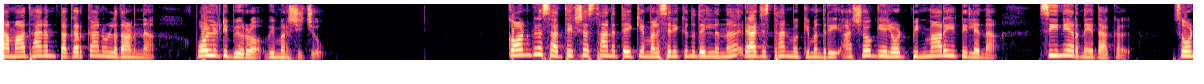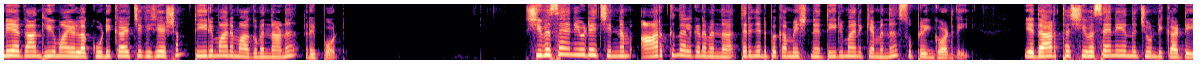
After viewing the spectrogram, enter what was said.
സമാധാനം തകർക്കാനുള്ളതാണെന്ന് പോളിറ്റ് ബ്യൂറോ വിമർശിച്ചു. കോൺഗ്രസ് അധ്യക്ഷ സ്ഥാനത്തേക്ക് മത്സരിക്കുന്നതിൽ നിന്ന് രാജസ്ഥാൻ മുഖ്യമന്ത്രി അശോക് ഗെഹ്ലോട്ട് പിന്മാറിയിട്ടില്ലെന്ന് സീനിയർ നേതാക്കൾ. സോണിയാഗാന്ധിയുമായുള്ള കൂടിക്കാഴ്ചയ്ക്ക് ശേഷം തീരുമാനമാകുമെന്നാണ് റിപ്പോർട്ട്. ശിവസേനയുടെ ചിഹ്നം ആർക്ക് നൽകണമെന്ന് തെരഞ്ഞെടുപ്പ് കമ്മീഷന് തീരുമാനിക്കാമെന്ന് സുപ്രീംകോടതി. യഥാർത്ഥ ശിവസേനയെന്ന് ചൂണ്ടിക്കാട്ടി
